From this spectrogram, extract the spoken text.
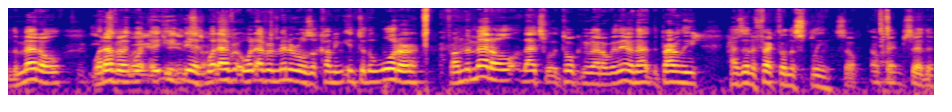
the metal, whatever what, yes, whatever whatever minerals are coming into the water from the metal, that's what we're talking about over there, and that apparently has an effect on the spleen. So okay, said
